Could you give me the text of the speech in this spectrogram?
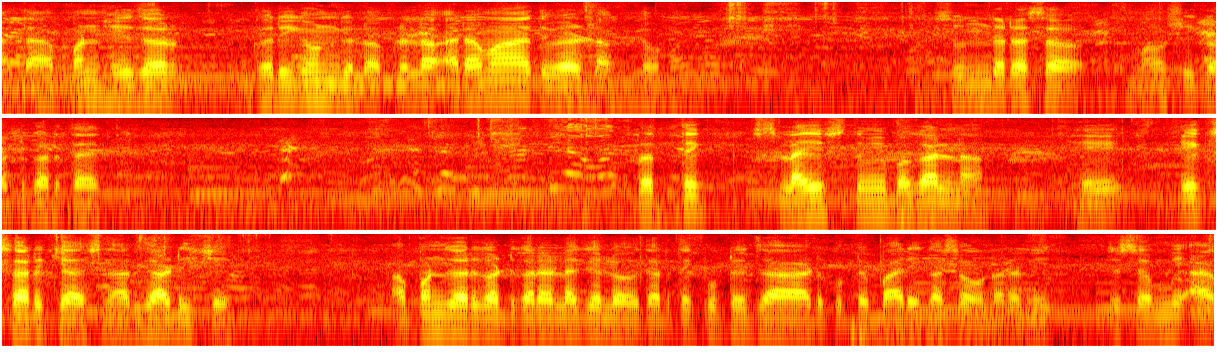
आता आपण हे जर घरी घेऊन गेलो आपल्याला आरामात वेळ लागतो. सुंदर असं मावशी कट करत आहेत प्रत्येक स्लाईस तुम्ही बघाल ना हे एकसारखे असणार जाडीचे. आपण जर कट करायला गेलो तर ते कुठे जाड कुठे बारीक असं होणार. आणि जसं मी आ-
